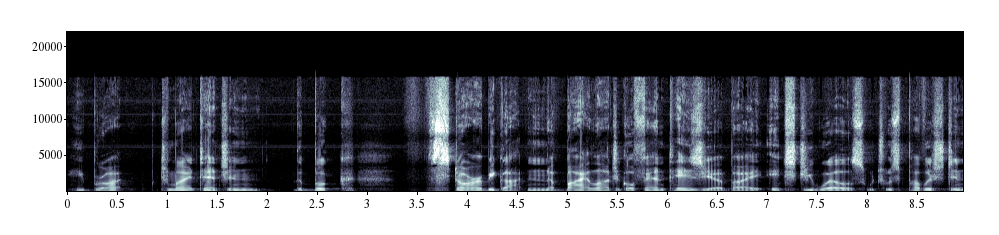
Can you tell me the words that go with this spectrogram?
He brought to my attention the book Star Begotten, A Biological Fantasia by H.G. Wells, which was published in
